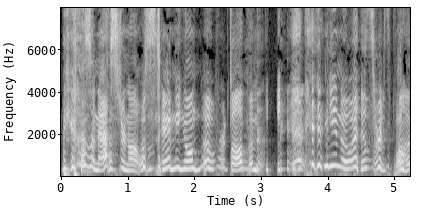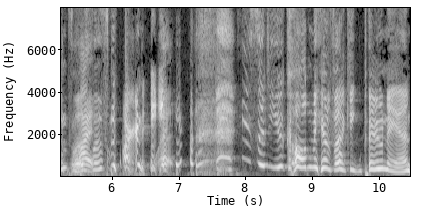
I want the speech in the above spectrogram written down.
because an astronaut was standing on over top of me. and you know what his response was What? this morning? He said, "You called me a fucking poonan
